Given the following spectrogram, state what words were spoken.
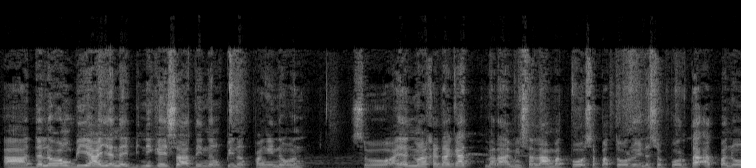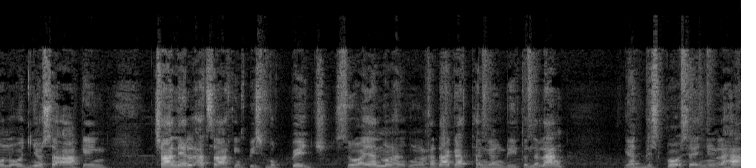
ah, dalawang biyaya na ibinigay sa atin ng Panginoon. So ayan mga kadagat, maraming salamat po sa patuloy na suporta at panonood nyo sa aking channel at sa aking Facebook page. So ayan mga, mga kadagat, hanggang dito na lang. God bless po sa inyong lahat.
